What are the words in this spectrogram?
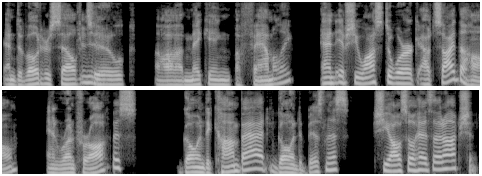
and devote herself Mhm. to uh, making a family? And if she wants to work outside the home and run for office, go into combat, go into business, she also has that option.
